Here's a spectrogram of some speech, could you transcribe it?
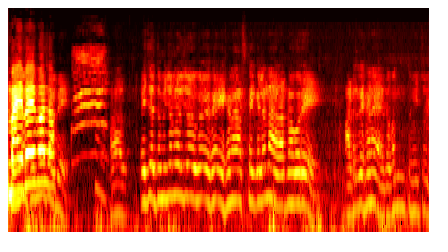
বাই বাই বলো। যাবে। এই যে তুমি যেমন ওই যে এখানে আজকে গেলে না করে আটের এখানে তখন তুমি চলে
